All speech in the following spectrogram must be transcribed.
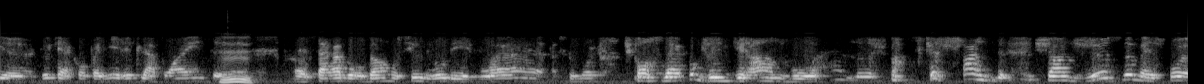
euh, un gars qui a accompagné Eric Lapointe, euh, hmm. Sarah Bourdon aussi au niveau des voix, parce que moi, je considère pas que j'ai une grande voix. Je pense que je chante, je chante juste, là, mais je pas.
